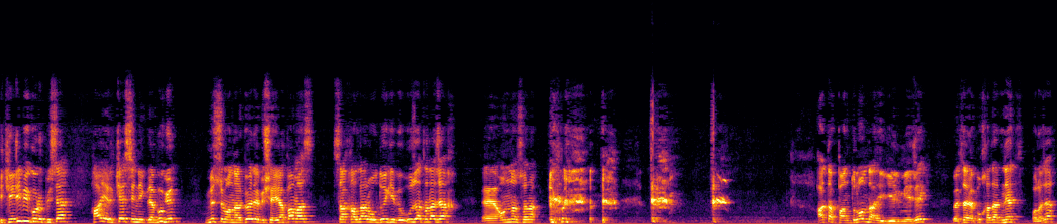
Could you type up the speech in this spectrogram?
İkinci bir grup ise hayır kesinlikle bugün Müslümanlar böyle bir şey yapamaz. Sakallar olduğu gibi uzatılacak. Ee, ondan sonra hatta pantolon dahi giyilmeyecek. Mesela bu kadar net olacak.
